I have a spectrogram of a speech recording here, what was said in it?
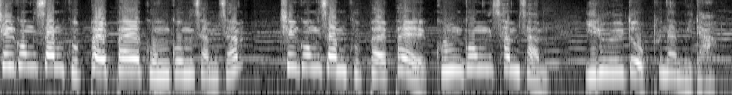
703-988-0033, 703-988-0033 일요일도 오픈합니다.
